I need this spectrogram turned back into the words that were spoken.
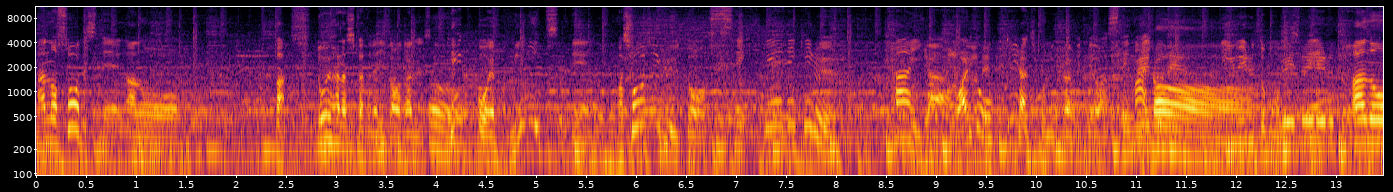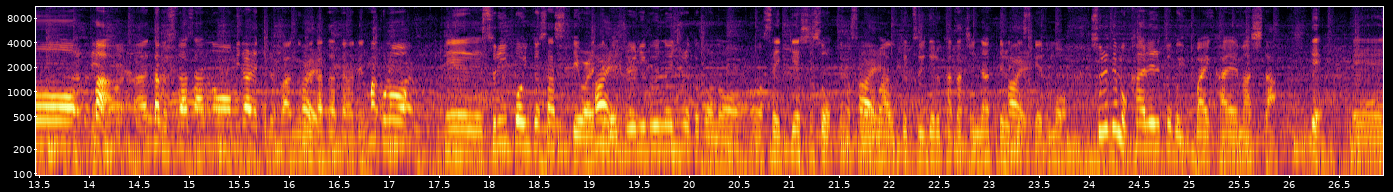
あのそうですね。あのまあ、どういう話し方がいいか分かんないですけど、うん、結構やっぱミニッツって、まあ、正直言うと設計できる範囲が割と大きいラジコンに比べては狭いって言えると思うんですね。あのー、まあ多分須田さんの見られてる番組の方だったので、はい、まあこの、えー、スリーポイントサスって言われてる12分の1のところの設計思想っていうのはそのまま受け継いでる形になってるんですけれども、はい、それでも変えれるとこいっぱい変えました。で、え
